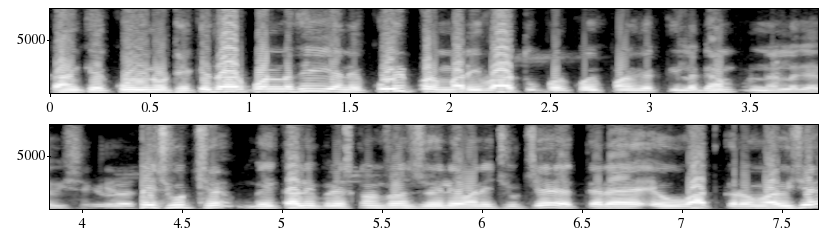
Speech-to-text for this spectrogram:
કારણ કે કોઈનો ઠેકેદાર પણ નથી અને કોઈ પણ મારી વાત ઉપર કોઈ પણ વ્યક્તિ લગામ પણ ન લગાવી શકે. છૂટ છે. ગઈકાલની પ્રેસ કોન્ફરન્સ જોઈ લેવાની છૂટ છે. અત્યારે એવું વાત કરવામાં આવી છે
